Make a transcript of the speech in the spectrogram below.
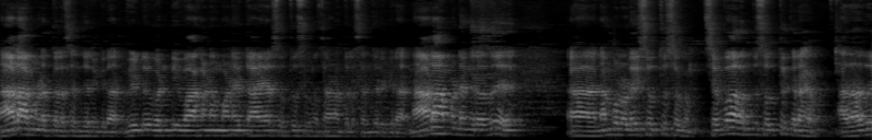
நாலாம் இடத்துல செஞ்சிருக்கிறார். வீடு வண்டி வாகனம் மனை தாயார் சொத்து சுகஸ்தானத்தில் செஞ்சிருக்கிறார். நாலாம் இடங்கிறது நம்மளுடைய சொத்து சுகம். செவ்வாய் வந்து சொத்து கிரகம். அதாவது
